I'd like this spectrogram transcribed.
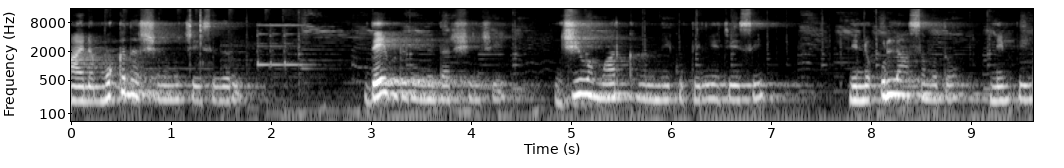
ఆయన ముఖ దర్శనము చేసేదరు. దేవుడు నిన్ను దర్శించి జీవ మార్గమును నీకు తెలియజేసి నిన్ను ఉల్లాసముతో నింపి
